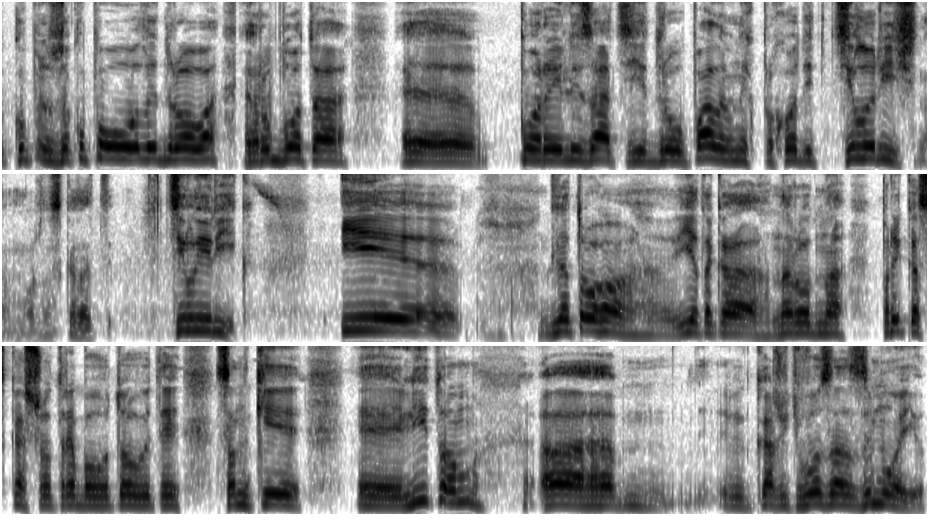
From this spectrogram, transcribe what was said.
куп- закуповували дрова. Робота е, по реалізації дров паливних проходить цілорічно, можна сказати, цілий рік. І е, для того є така народна приказка, що треба готувати санки е, літом, а кажуть, воза зимою.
